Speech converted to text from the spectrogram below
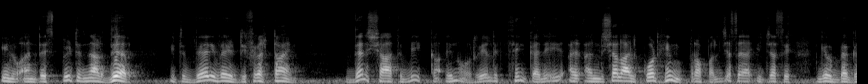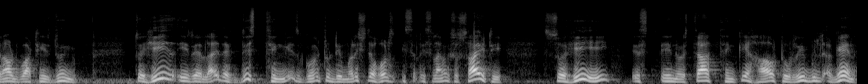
you know, and the spirit is not there, it's a very, very difficult time then Shatibi, you know, really think, and, and inshallah I'll quote him properly, just, uh, just uh, give background what he's doing. So he, he realized that this thing is going to demolish the whole Is- Islamic society. So he is, you know, start thinking how to rebuild again.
